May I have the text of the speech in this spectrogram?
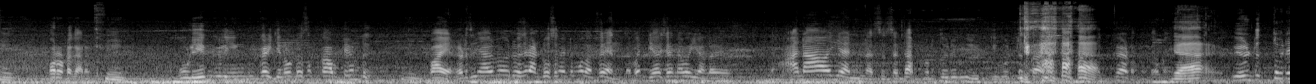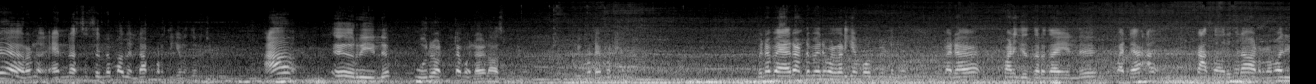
ഉം, പൊറോട്ടക്കാരൻ. പുളിയും കിളിയും കഴിക്കുന്നോണ്ട് കാവട്ടിയുണ്ട് ഉം. അപ്പോൾ അയാളുടെ അടുത്ത് ഞാൻ ഒരു ദിവസം രണ്ട് ദിവസം കഴിഞ്ഞ് മൂന്നാം എന്താ പറ്റിയ ദിവസം എന്നാ വയ്യാണ്ട്? ഞാൻ ആ എൻ എസ് എസിന്റെ അപ്പുറത്തൊരു വീട്ടിൽ വിട്ട് കിടന്നു എടുത്തൊരു ഏറാണ് എൻ എസ് എസിന്റെ മതിലിന്റെ അപ്പുറത്തേക്ക് തെറിച്ചു ആ ഏറിയിൽ ഒരൊറ്റ കൊല്ല ക്ലാസ് ഇവിടെ പണി പിന്നെ വേറെ രണ്ടുപേര് വെള്ളം അടിക്കാൻ പോകുന്നുണ്ടെന്ന് മറ്റേ പണിച്ചിത്ര തയ്യലിൽ മറ്റേ കസാർ ഇങ്ങനെ ആടണം മരി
